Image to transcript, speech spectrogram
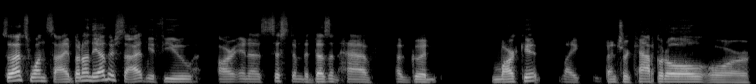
So that's one side. But on the other side, if you are in a system that doesn't have a good market like venture capital or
